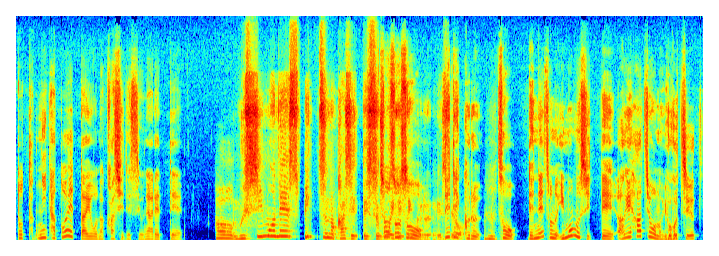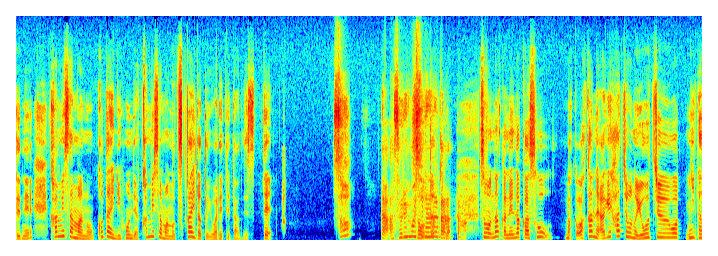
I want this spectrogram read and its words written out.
とた、に例えたような歌詞ですよね、あれって。あ虫もね、スピッツの歌詞ってすごい出てくるんですよ。出てくる。うんそう。でね、その芋虫って、アゲハチョウの幼虫ってね、神様の、古代日本では神様の使いだと言われてたんですって。そうあ、それは知らなかった。そう、なんかね、なんかそう、まあ、わかんない。アゲハチョウの幼虫を、に例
